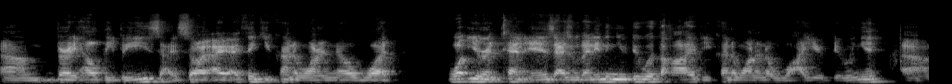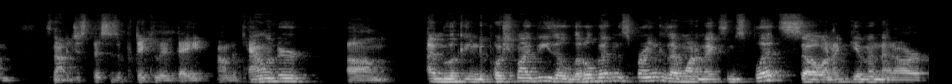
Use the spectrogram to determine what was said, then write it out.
um, very healthy bees. I, so I, I think you kind of want to know what what your intent is. As with anything you do with the hive, you kind of want to know why you're doing it. Um, it's not just this is a particular date on the calendar. Um, I'm looking to push my bees a little bit in the spring because I want to make some splits. So, and given that our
